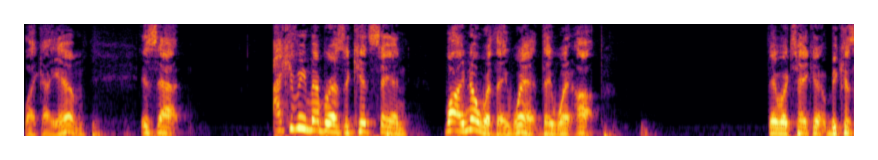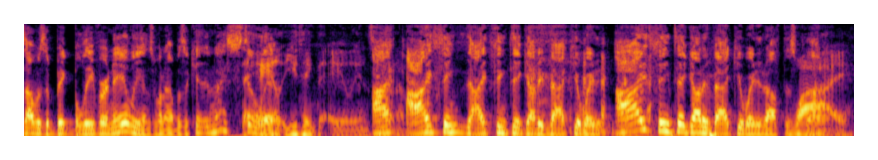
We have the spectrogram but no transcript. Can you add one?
like I am, is that I can remember as a kid saying, "Well, I know where they went. They went up. They were taken because I was a big believer in aliens when I was a kid, and I The still am. you think the aliens? I? I think I think they got evacuated. I think they got evacuated off this planet. Why?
